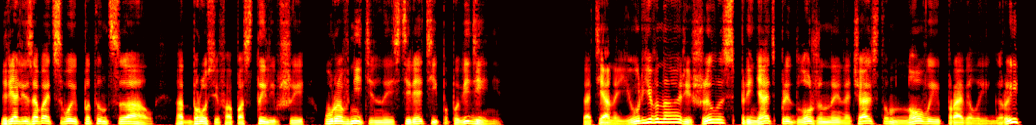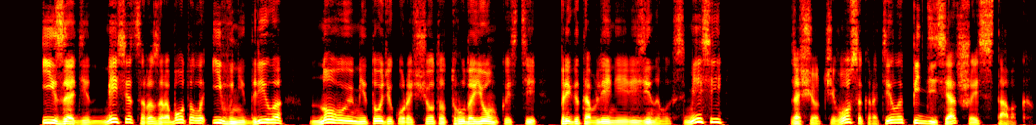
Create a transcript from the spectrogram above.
реализовать свой потенциал, отбросив опостылевшие уравнительные стереотипы поведения. Татьяна Юрьевна решилась принять предложенные начальством новые правила игры и за один месяц разработала и внедрила новую методику расчета трудоемкости приготовления резиновых смесей, за счет чего сократила 56 ставок.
